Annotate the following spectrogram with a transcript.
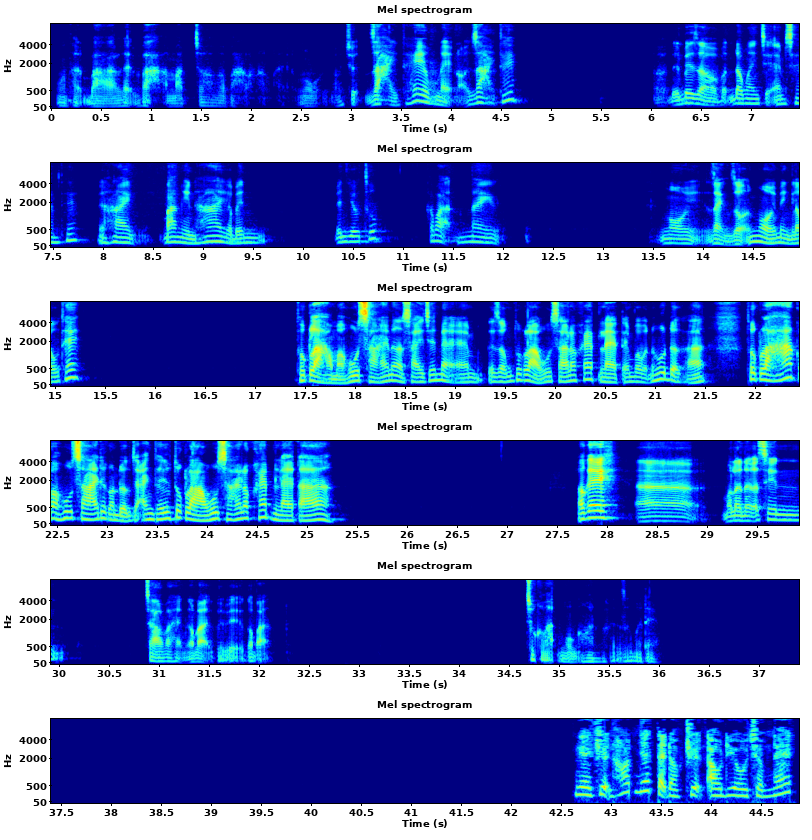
một thật bà lại vả mặt cho và bảo là ngồi nói chuyện dài thế, ông này nói dài thế. Ờ, đến bây giờ vẫn đông anh chị em xem thế. Đến hai, ba nghìn hai ở bên bên youtube. Các bạn hôm nay ngồi, rảnh rỗi ngồi mình lâu thế thuốc lào mà hút sái nó say chết mẹ em. Cái giống thuốc lào hút sái nó khét lẹt em mà vẫn hút được hả? Thuốc lá có hút sái thì còn được chứ. Anh thấy thuốc lào hút sái nó khét lẹt à? Ok. À, một lần nữa xin chào và hẹn gặp lại quý vị và các bạn. Chúc các bạn ngủ ngon và giấc mơ đẹp. Nghe chuyện hot nhất tại đọc truyện audio.net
